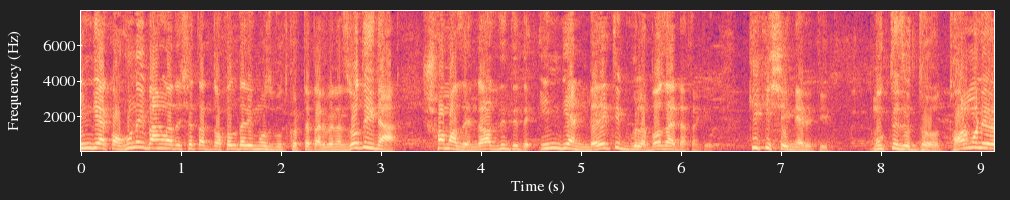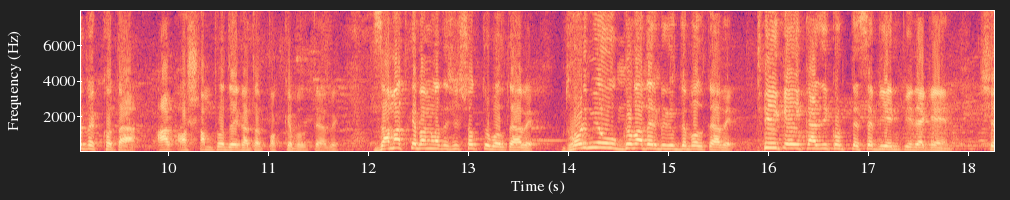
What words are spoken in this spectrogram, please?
ইন্ডিয়া কখনোই বাংলাদেশে তার দখলদারি মজবুত করতে পারবে না, যদি না সমাজে রাজনীতিতে ইন্ডিয়ান ন্যারেটিভগুলো বজায় না থাকে। কি কি সেই ন্যারেটিভ মুক্তিযুদ্ধ, ধর্মনিরপেক্ষতা আর অসাম্প্রদায়িকতার পক্ষে বলতে হবে। জামাতকে বাংলাদেশের শত্রু বলতে হবে, ধর্মীয় উগ্রবাদের বিরুদ্ধে বলতে হবে। ঠিক এই কাজই করতেছে বিএনপি, দেখেন। সে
